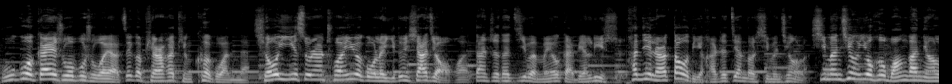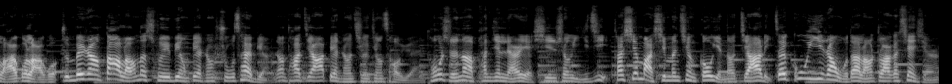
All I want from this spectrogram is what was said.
不过该说不说呀，这个片儿还挺客观的。乔伊虽然穿越过了一顿瞎搅和，但是他基本没有改变历史。潘金莲到底还是见到西门庆了，西门庆又和王干娘拉过拉过，准备让大郎的炊饼变成蔬菜饼，让他家变成青青草原。同时呢，潘金莲也心生一计，他先把西门庆勾引到家里，再故意让武大郎抓个现行。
